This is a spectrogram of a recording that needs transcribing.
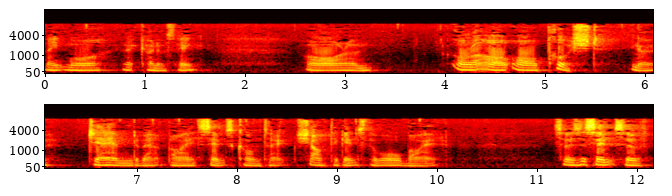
make more, that kind of thing, or um, or, or, or pushed, you know, jammed about by sense contact, shoved against the wall by it. So there's a sense of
